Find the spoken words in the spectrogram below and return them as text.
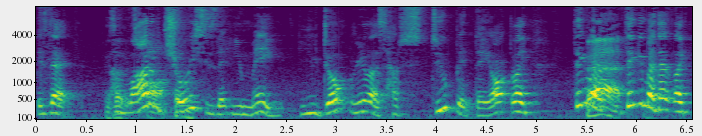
is that Is a that it's lot of choices that you make, you don't realize how stupid they are. Like think about thinking about that. Like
